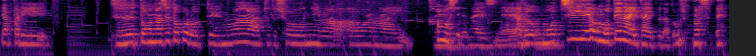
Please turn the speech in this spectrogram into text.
やっぱり、ずーっと同じところっていうのは、ちょっと性には合わないかもしれないですね。あの、持ち家を持てないタイプだと思いますね。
